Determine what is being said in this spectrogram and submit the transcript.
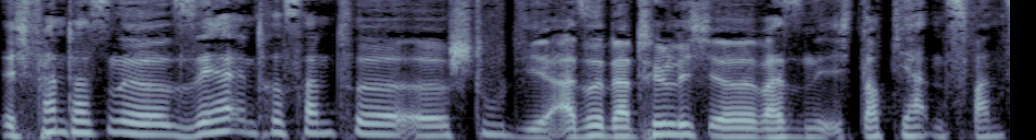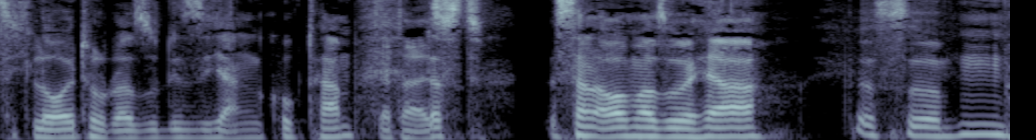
Ich fand das eine sehr interessante äh, Studie. Also natürlich, äh, weiß nicht, ich glaube, die hatten 20 Leute oder so, die sich angeguckt haben. das heißt, Ist dann auch immer so, ja, das ist so, hm,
